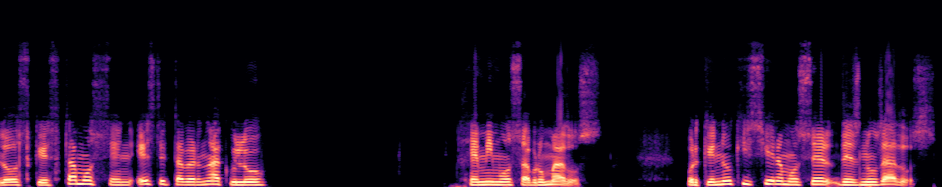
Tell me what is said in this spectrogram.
los que estamos en este tabernáculo gemimos abrumados, porque no quisiéramos ser desnudados,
